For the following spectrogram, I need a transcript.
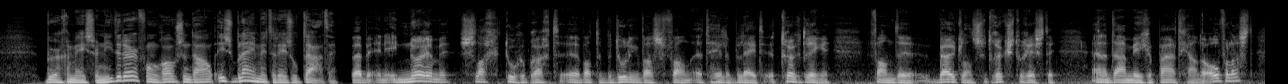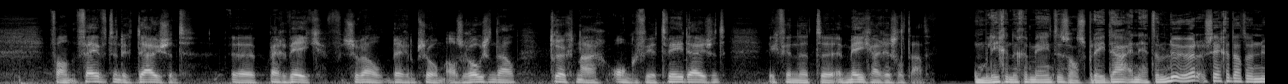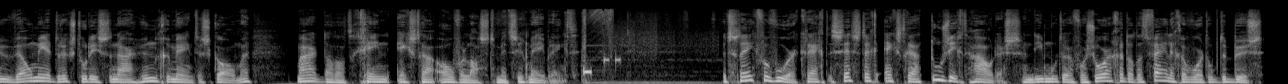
Burgemeester Niederer van Roosendaal is blij met de resultaten. We hebben een enorme slag toegebracht uh, wat de bedoeling was van het hele beleid. Het terugdringen van de buitenlandse drugstoeristen en het daarmee gepaardgaande overlast. Van 25.000 uh, per week, zowel Bergen-op-Zoom als Roosendaal, terug naar ongeveer 2000. Ik vind het uh, een mega resultaat. Omliggende gemeentes als Breda en Etteleur zeggen dat er nu wel meer drugstoeristen naar hun gemeentes komen maar dat dat geen extra overlast met zich meebrengt. Het streekvervoer krijgt 60 extra toezichthouders. Die moeten ervoor zorgen dat het veiliger wordt op de bus.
